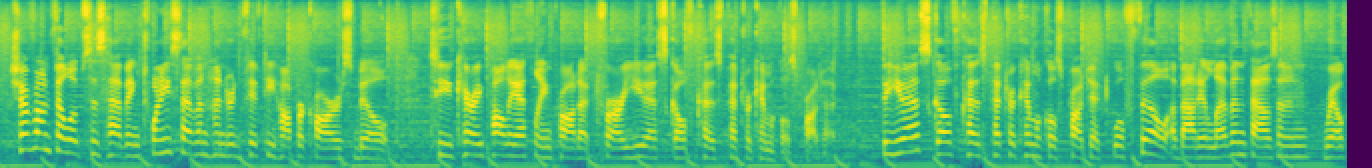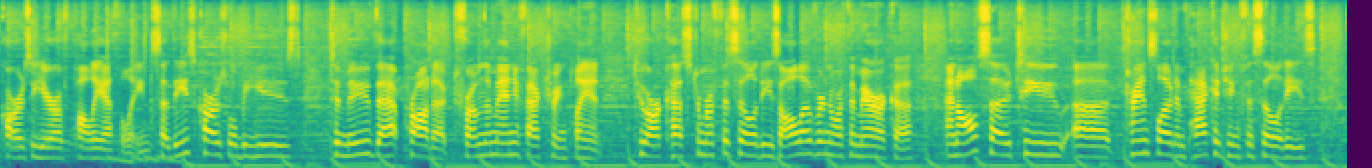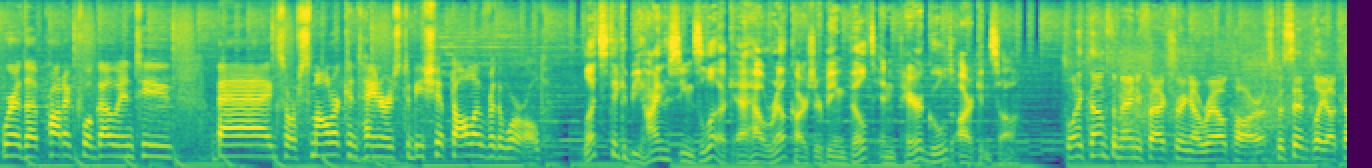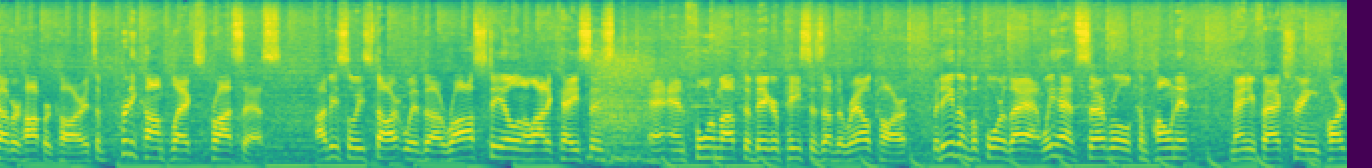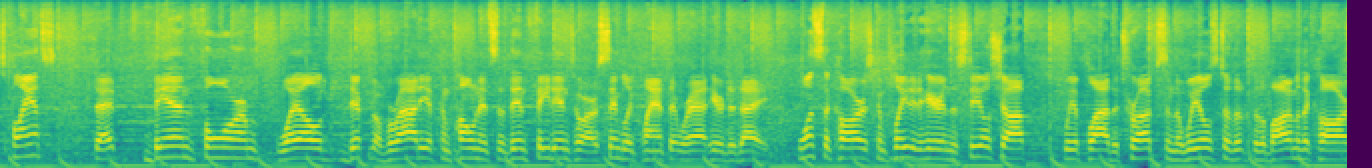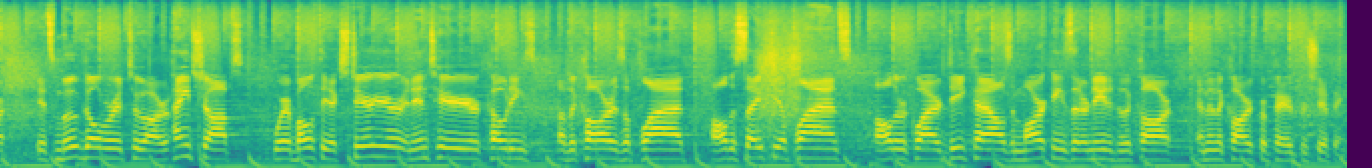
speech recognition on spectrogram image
Chevron Phillips is having 2,750 hopper cars built to carry polyethylene product for our U.S. Gulf Coast Petrochemicals project. The U.S. Gulf Coast Petrochemicals project will fill about 11,000 rail cars a year of polyethylene. So these cars will be used to move that product from the manufacturing plant to our customer facilities all over North America and also to uh, transload and packaging facilities where the product will go into bags or smaller containers to be shipped all over the world. Let's take a behind the scenes look at how rail cars are being built in Paragould, Arkansas. So when it comes to manufacturing a rail car, specifically a covered hopper car, it's a pretty complex process. Obviously, we start with uh, raw steel in a lot of cases and, and, form up the bigger pieces of the rail car. But even before that, we have several component manufacturing parts plants that bend, form, weld a variety of components that then feed into our assembly plant that we're at here today. Once the car is completed here in the steel shop, we apply the trucks and the wheels to the, to the bottom of the car. It's moved over to our paint shops where both the exterior and interior coatings of the car is applied, all the safety appliance, all the required decals and markings that are needed to the car, and then the car is prepared for shipping.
